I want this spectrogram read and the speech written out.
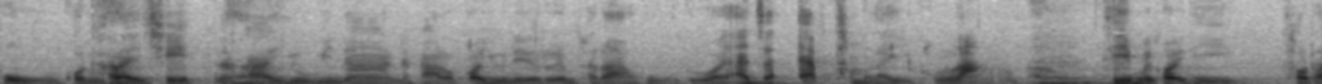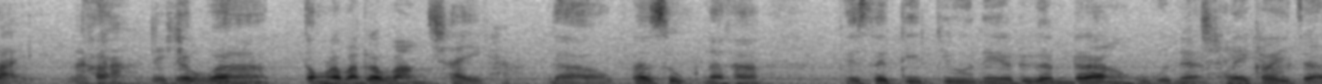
ฝูงคนค่ะใกล้ชิดนะคะอ่าอยู่วินาศนะคะแล้วก็อยู่ในเรือนพระราหูด้วย อาจจะแอบทำอะไรอยู่ข้างหลังเออที่ไม่ค่อยดีเท่าไหร่นะค่ะคะในเรีช่ยวงกว่านี้ต้องระมัดระวังใช่ค่ะ ดาวพระศุกร์นะคะไป สถิตอยู่ในเรือนราหูเนี่ยใช่ค่ะ ไม่ค่อยจะ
